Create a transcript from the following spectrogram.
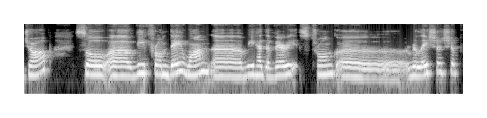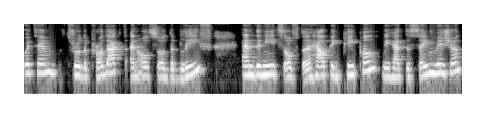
job so uh, we from day one uh, we had a very strong uh, relationship with him through the product and also the belief and the needs of the helping people. We had the same vision.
